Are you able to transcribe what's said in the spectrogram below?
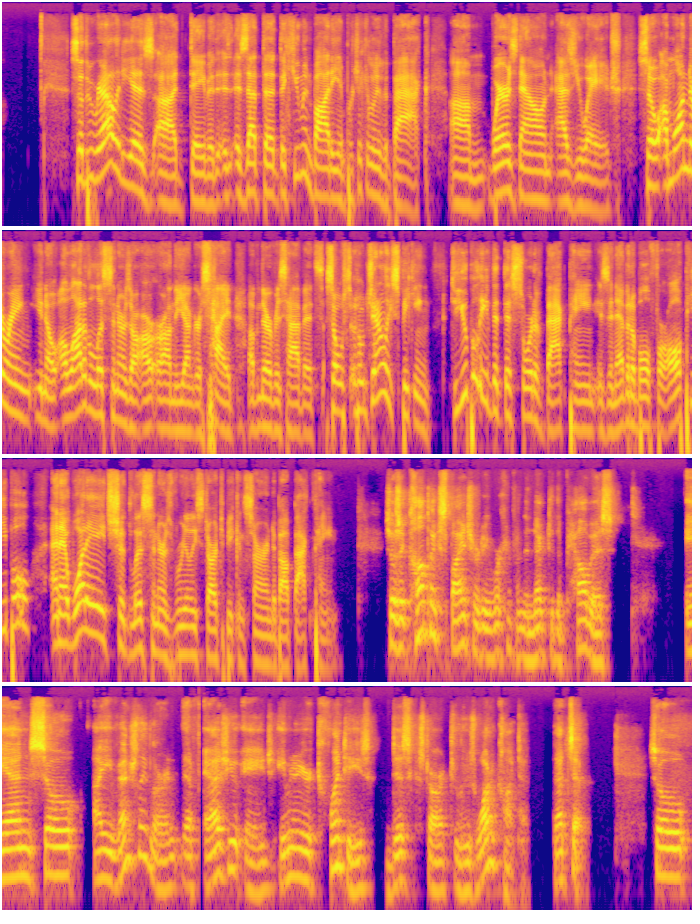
So the reality is, uh, David, is, is, that the the human body, and particularly the back, um, wears down as you age. So I'm wondering, you know, a lot of the listeners are, are, are on the younger side of nervous habits. So, so generally speaking, do you believe that this sort of back pain is inevitable for all people? And at what age should listeners really start to be concerned about back pain? So, as a complex spine surgery working from the neck to the pelvis, and so I eventually learned that as you age, even in your 20s, discs start to lose water content. That's it. So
